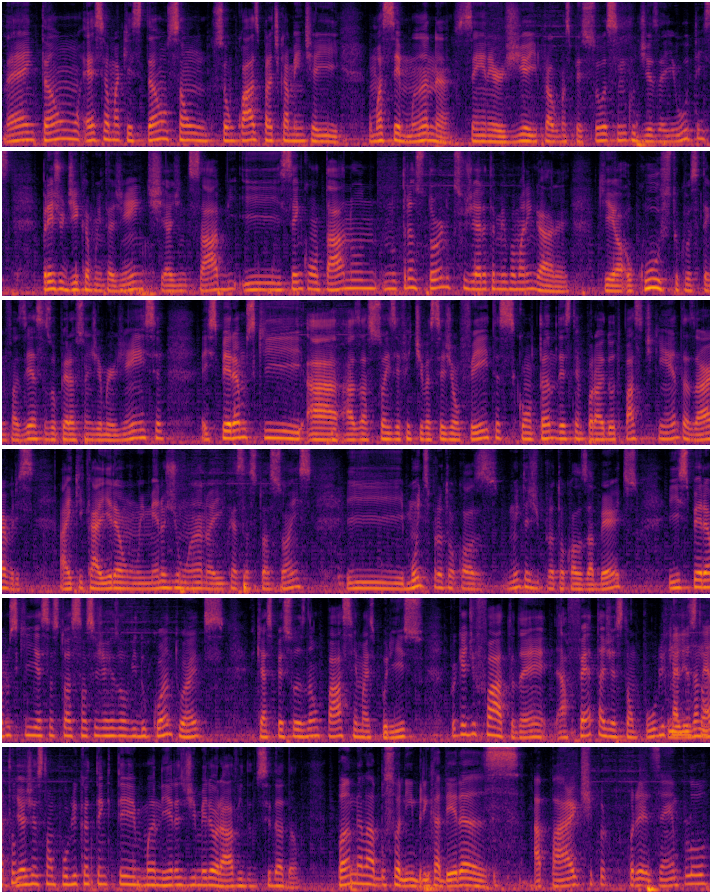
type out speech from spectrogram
Né? Então, essa é uma questão, são, são quase praticamente aí uma semana sem energia aí para algumas pessoas, cinco dias aí úteis, prejudica muita gente, a gente sabe, e sem contar no, no transtorno que isso gera também para Maringá, né? Que é o custo que você tem que fazer, essas operações de emergência. Esperamos que a- as ações efetivas sejam feitas, contando desse temporal e do outro, passa de 500 árvores aí que caíram em menos de um ano aí com essas situações. E muitos protocolos, muitas de protocolos abertos. E esperamos que essa situação seja resolvida o quanto antes, que as pessoas não passem mais por isso, porque de fato, né, afeta a gestão pública e a gestão, e a gestão pública tem que ter maneiras de melhorar a vida do cidadão. Pamela Bussolin, brincadeiras à parte, por, por exemplo,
